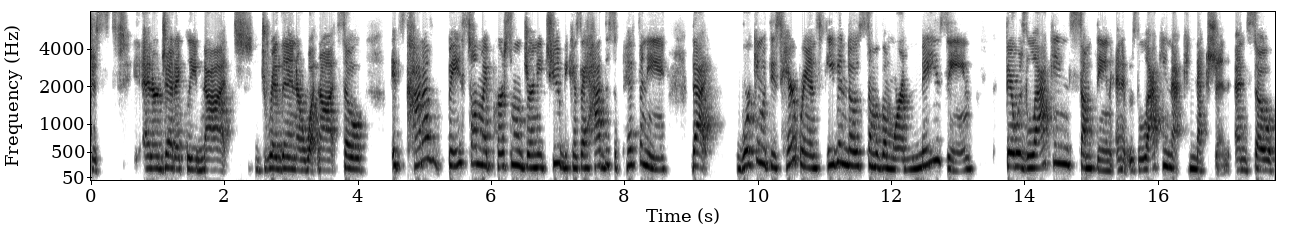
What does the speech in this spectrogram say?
just energetically not driven or whatnot. So it's kind of based on my personal journey too, because I had this epiphany that working with these hair brands, even though some of them were amazing, there was lacking something and it was lacking that connection. And so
